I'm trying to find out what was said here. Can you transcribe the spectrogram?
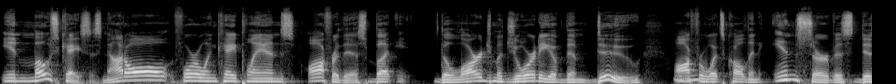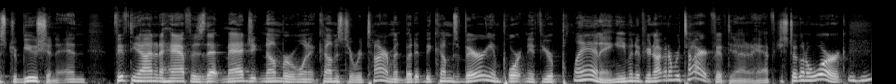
in most cases. Not all 401k plans offer this, but the large majority of them do Mm-hmm. offer what's called an in-service distribution and 59 and a half is that magic number when it comes to retirement but it becomes very important if you're planning even if you're not going to retire at 59 and a half you're still going to work mm-hmm.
